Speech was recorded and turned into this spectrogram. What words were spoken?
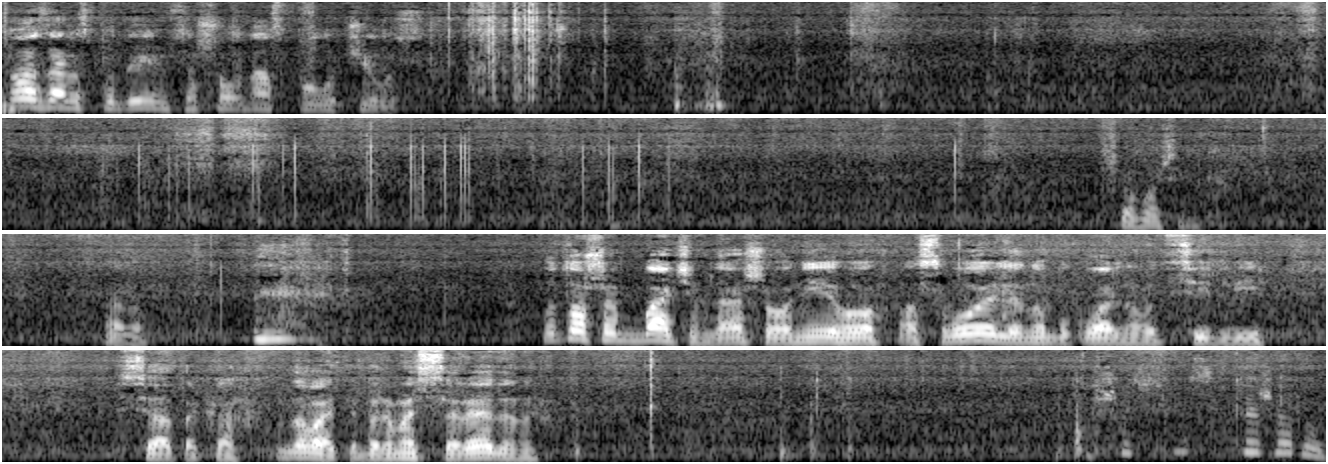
Ну а зараз подивимося, що у нас вийшло. Що, Машенька? Ано. Ну то, що бачимо, да, що вони його освоїли, ну буквально от ці дві вся така. Ну, давайте, беремо з середини. Щось щось теж роблять.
